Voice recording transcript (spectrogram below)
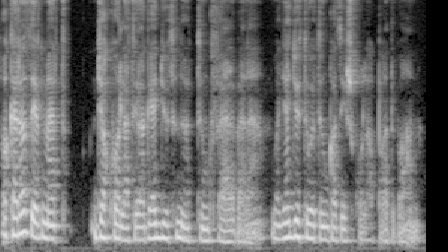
Akár azért, mert gyakorlatilag együtt nőttünk fel vele, vagy együtt ültünk az iskolapadban,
